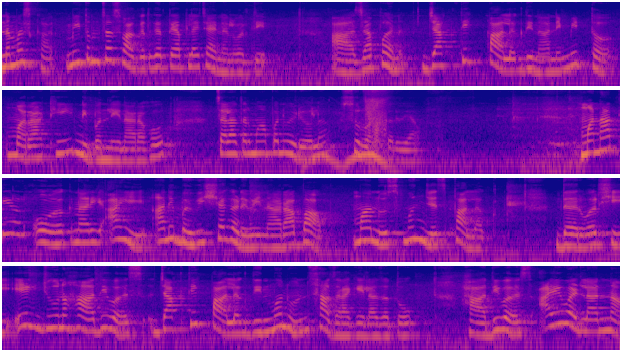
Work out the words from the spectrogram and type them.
नमस्कार मी तुमचं स्वागत करते आपल्या चॅनलवरती. आज आपण जागतिक पालक दिनानिमित्त मराठी निबंध लिहिणार आहोत. चला तर मग आपण व्हिडिओला सुरुवात करूया. मनातील ओळखणारी आई आणि भविष्य घडविणारा बाप माणूस म्हणजेच पालक. दरवर्षी एक जून हा दिवस जागतिक पालक दिन म्हणून साजरा केला जातो. हा दिवस आई वडिलांना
